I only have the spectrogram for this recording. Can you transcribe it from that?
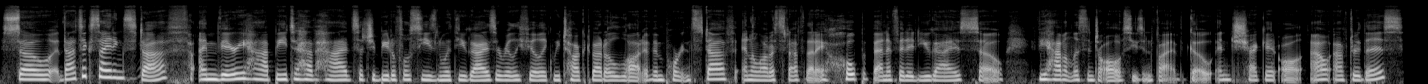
So that's exciting stuff. I'm very happy to have had such a beautiful season with you guys. I really feel like we talked about a lot of important stuff and a lot of stuff that I hope benefited you guys. So if you haven't listened to all of season five, go and check it all out after this.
